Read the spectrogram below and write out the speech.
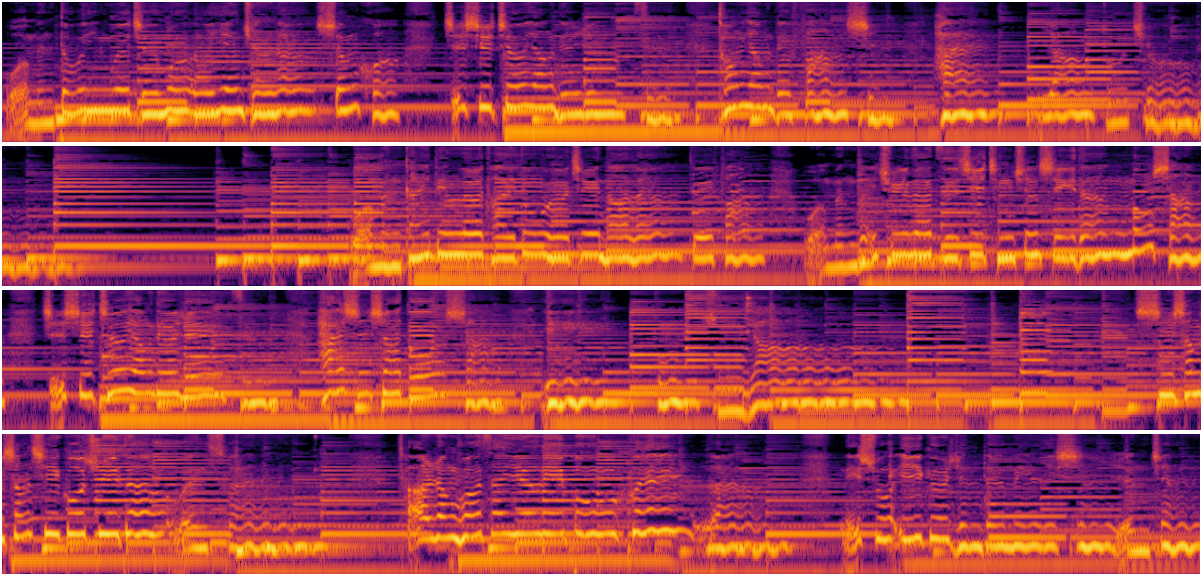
我们都因为折磨而厌倦了生活。只是这样的日子，同样的方式，还要多久？我们改变了态度而接纳了对方。我们委屈了自己，成全谁的梦想？只是这样的日子，还剩下多少已不重要。时常想起过去的温存，它让我在夜里不会冷。你说一个人的美丽是认真。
